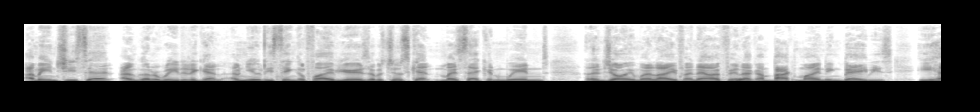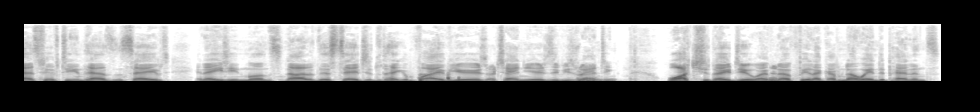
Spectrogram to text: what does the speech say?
I mean, she said, "I'm going to read it again. I'm newly single five years. I was just getting my second wind and enjoying my life, and now I feel like I'm back minding babies. He has fifteen thousand saved in eighteen months. Now at this stage, it'll take him five years or ten years if he's renting. What should I do? I now feel like I've no independence.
